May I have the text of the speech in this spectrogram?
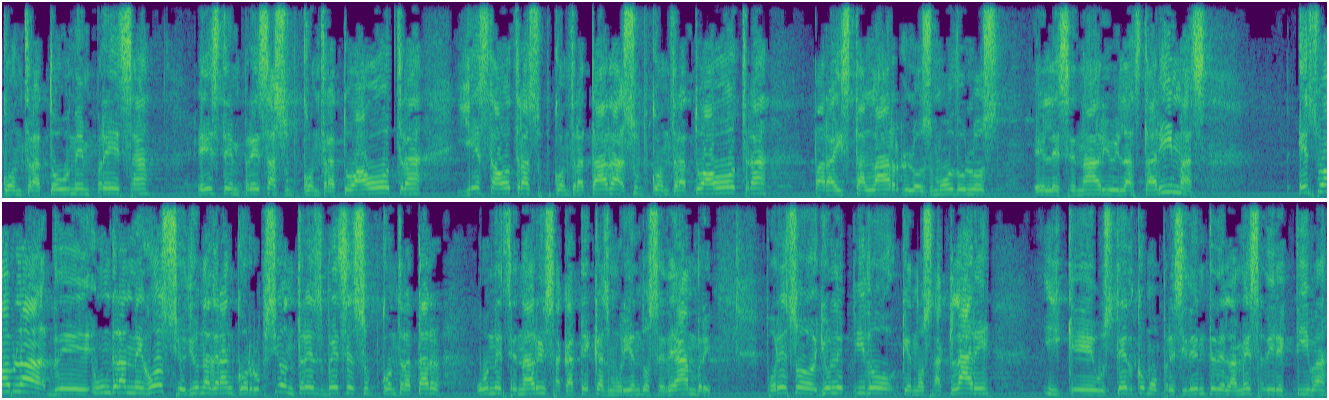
contrató una empresa, esta empresa subcontrató a otra y esta otra subcontratada subcontrató a otra para instalar los módulos, el escenario y las tarimas. Eso habla de un gran negocio, de una gran corrupción, tres veces subcontratar un escenario y Zacatecas muriéndose de hambre. Por eso yo le pido que nos aclare y que usted como presidente de la mesa directiva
